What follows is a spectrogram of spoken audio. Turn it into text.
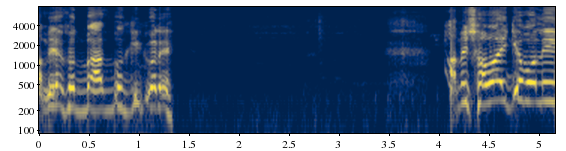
আমি এখন বাঁচবো কি করে? আমি সবাইকে বলি,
